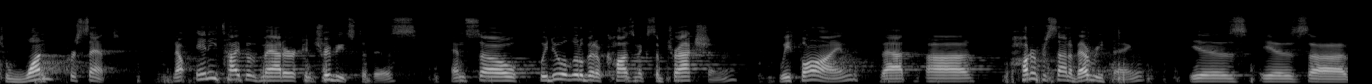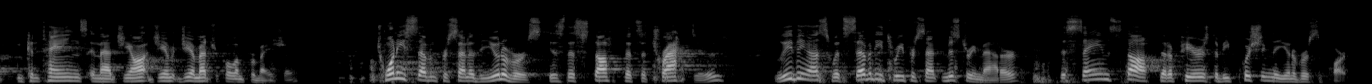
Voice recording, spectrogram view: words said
to 1%. Now, any type of matter contributes to this, and so if we do a little bit of cosmic subtraction, we find that 100% uh, of everything is, is uh, contains in that ge geometrical information. 27% of the universe is this stuff that's attractive, leaving us with 73% mystery matter, the same stuff that appears to be pushing the universe apart.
